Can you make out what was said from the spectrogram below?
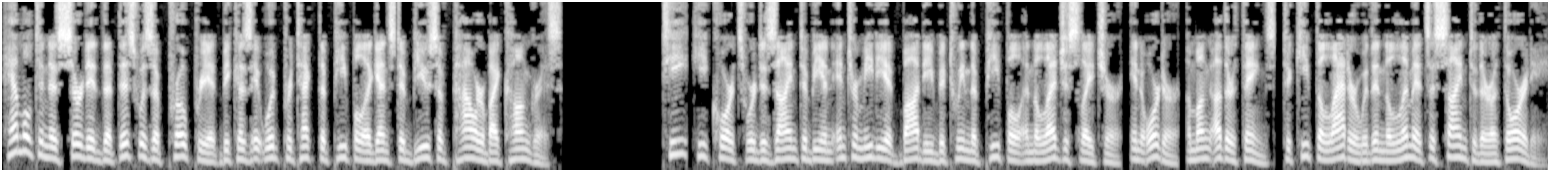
Hamilton asserted that this was appropriate because it would protect the people against abuse of power by Congress. T he courts were designed to be an intermediate body between the people and the legislature, in order, among other things, to keep the latter within the limits assigned to their authority.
